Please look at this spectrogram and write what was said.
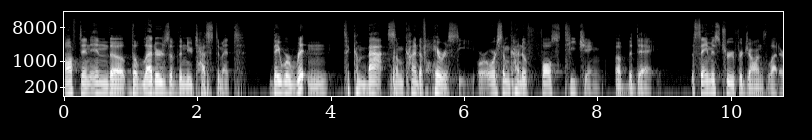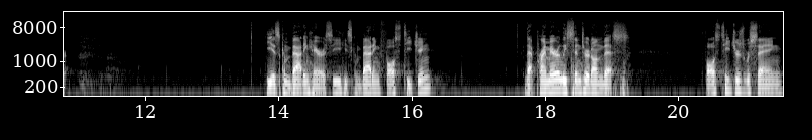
Often in the, the letters of the New Testament, they were written to combat some kind of heresy or, or some kind of false teaching of the day. The same is true for John's letter. He is combating heresy, he's combating false teaching that primarily centered on this. False teachers were saying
